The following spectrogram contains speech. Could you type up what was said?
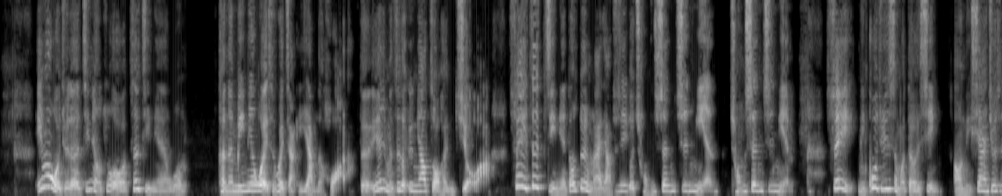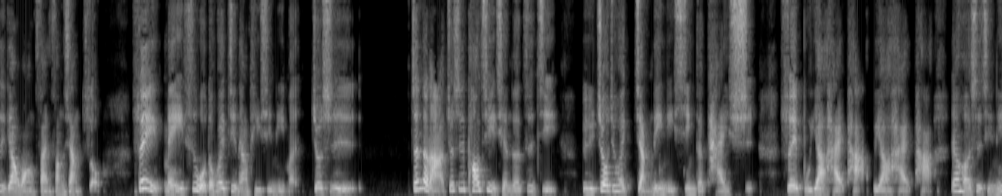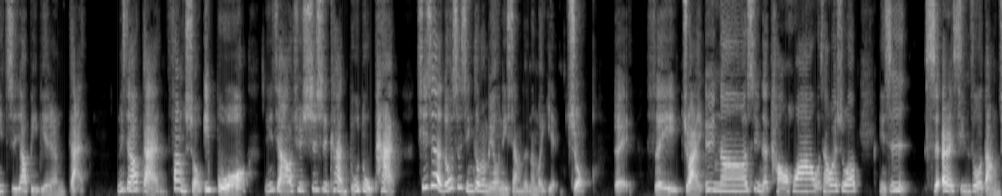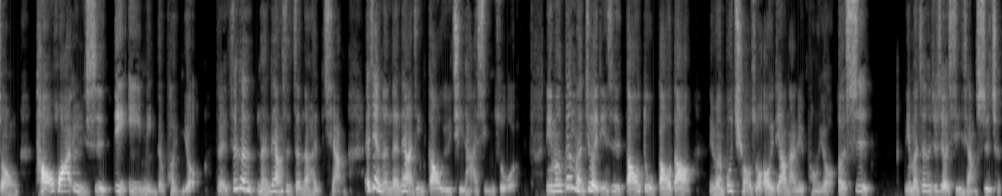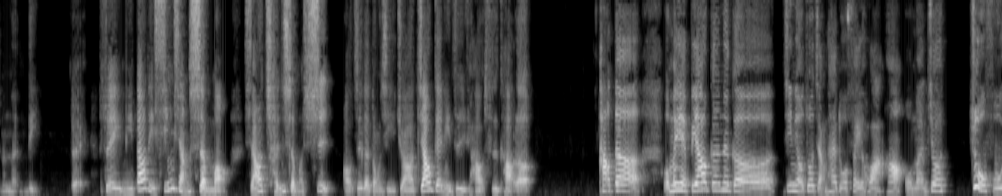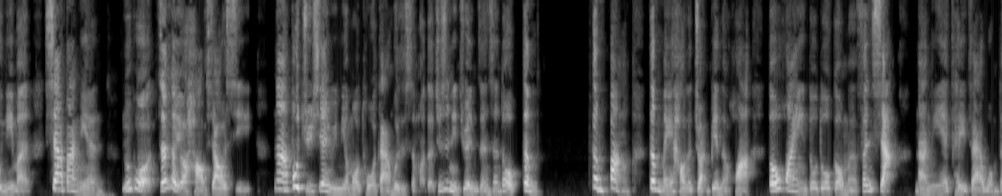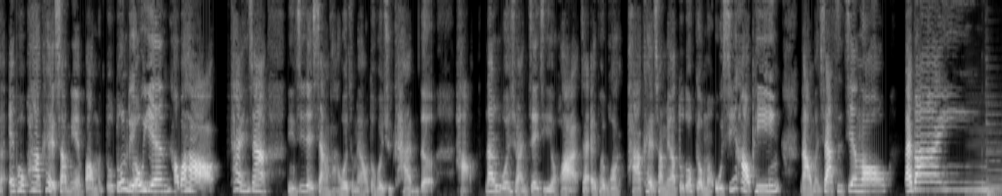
因为我觉得金牛座这几年我。可能明年我也是会讲一样的话啦，对，因为你们这个运要走很久啊，所以这几年都对我们来讲就是一个重生之年，重生之年。所以你过去是什么德性哦，你现在就是一定要往反方向走。所以每一次我都会尽量提醒你们，就是真的啦，就是抛弃以前的自己，宇宙就会奖励你新的开始。所以不要害怕，不要害怕，任何事情你只要比别人敢。你只要敢放手一搏，你只要去试试看、赌赌看，其实很多事情根本没有你想的那么严重，对。所以转运呢，是你的桃花，我才会说你是十二星座当中桃花运势第一名的朋友。对，这个能量是真的很强，而且你的能量已经高于其他星座了。你们根本就已经是高度高到你们不求说哦一定要男女朋友，而是你们真的就是有心想事成的能力，对。所以你到底心想什么，想要成什么事哦？这个东西就要交给你自己去好好思考了。好的，我们也不要跟那个金牛座讲太多废话哈，我们就祝福你们下半年，如果真的有好消息，那不局限于你有没有脱单或者什么的，就是你觉得你人生都有更更棒、更美好的转变的话，都欢迎多多跟我们分享。那你也可以在我们的 Apple Podcast 上面帮我们多多留言，好不好？看一下你自己的想法或怎么样，我都会去看的。好，那如果你喜欢这一集的话，在 Apple Podcast 上面要多多给我们五星好评。那我们下次见喽，拜拜。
